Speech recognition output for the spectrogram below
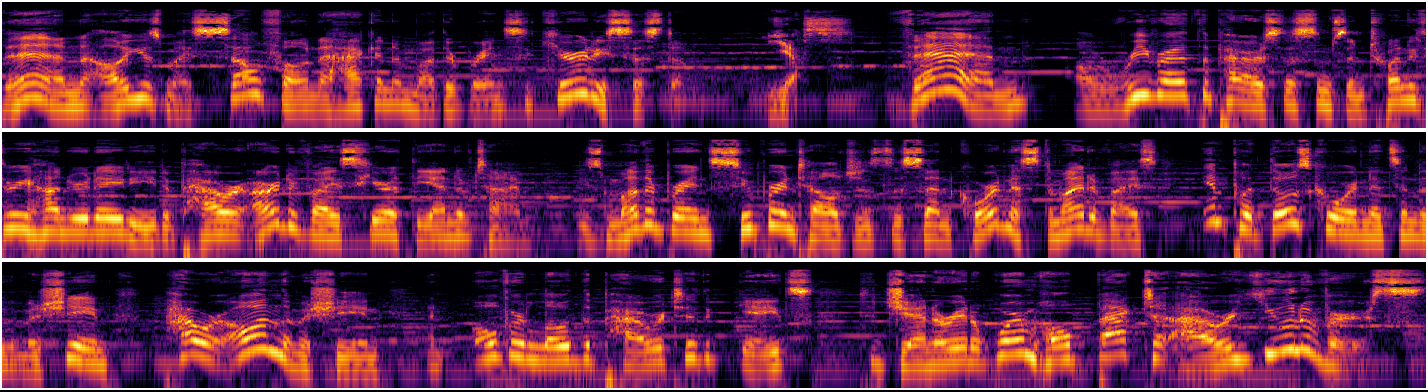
Then, I'll use my cell phone to hack into Mother Brain's security system. Yes. Then, I'll reroute the power systems in 2300 AD to power our device here at the end of time. Use Mother Brain's super intelligence to send coordinates to my device, input those coordinates into the machine, power on the machine, and overload the power to the gates to generate a wormhole back to our universe.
